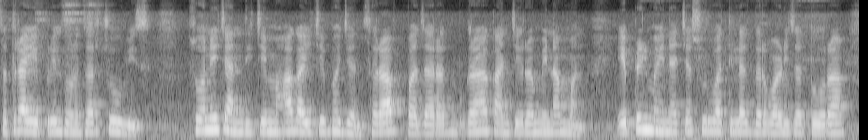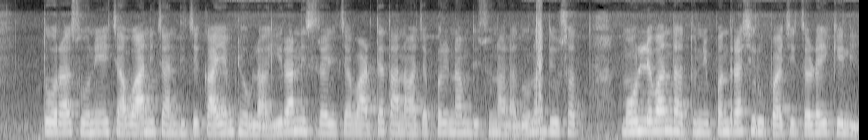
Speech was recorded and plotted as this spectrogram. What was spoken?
सतरा एप्रिल दोन हजार चोवीस. सोने चांदीचे महागाईचे भजन सराफ बाजारात ग्राहकांचे रमेना मन. एप्रिल महिन्याच्या सुरुवातीलाच दरवाढीचा तोरा तोरा सोने चा आणि चांदीचे कायम ठेवला. इराण इस्रायलच्या वाढत्या तणावाचा परिणाम दिसून आला. दोनच दिवसात मौल्यवान धातूंनी पंधराशे रुपयाची चढाई केली.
